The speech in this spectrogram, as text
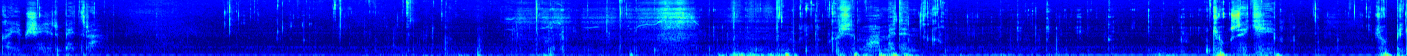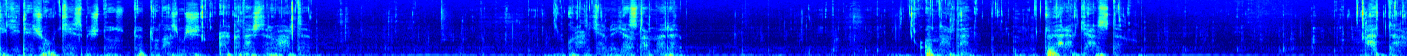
Kayıp şehir Petra. İşte Muhammed'in çok zeki, çok bilgili, çok gezmiş, do- dolaşmış arkadaşları vardı. Kur'an-ı Kerim'de yazılanları onlardan duyarak yazdı. Hatta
